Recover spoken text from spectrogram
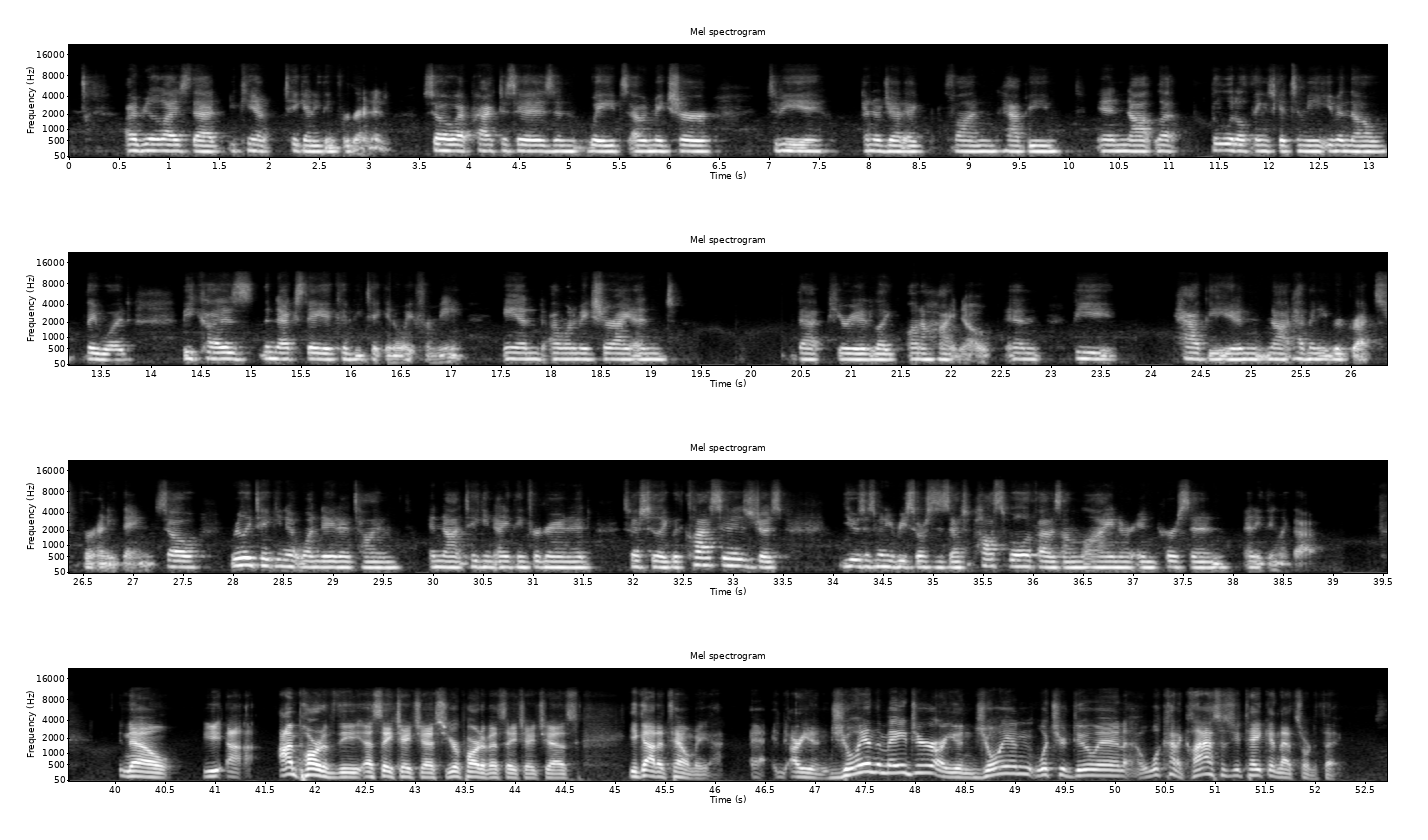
I realized that you can't take anything for granted. So at practices and weights, I would make sure to be energetic, fun, happy, and not let the little things get to me, even though they would, because the next day it could be taken away from me. And I want to make sure I end that period like on a high note and be happy and not have any regrets for anything. So, really taking it one day at a time and not taking anything for granted, especially like with classes, just use as many resources as possible if I was online or in person, anything like that. Now, you, uh, I'm part of the SHHS. You're part of SHHS. You got to tell me, are you enjoying the major? Are you enjoying what you're doing? What kind of classes you taking? That sort of thing.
